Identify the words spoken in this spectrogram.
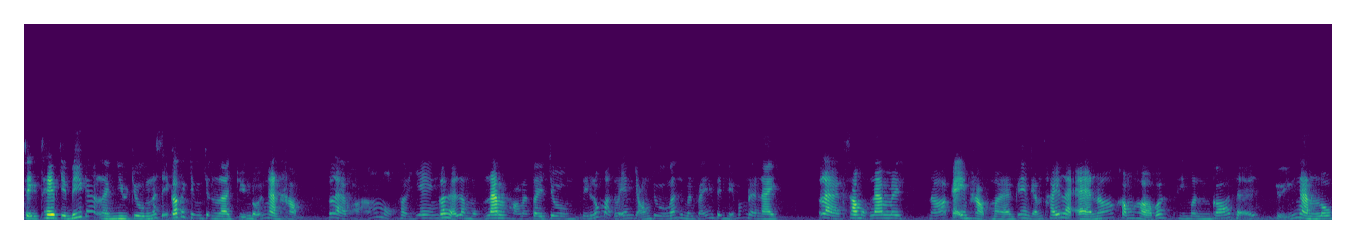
thì theo chị biết á, là nhiều trường nó sẽ có cái chương trình là chuyển đổi ngành học. Tức là khoảng một thời gian có thể là một năm hoặc là tùy trường. Thì lúc mà tụi em chọn trường á, thì mình phải tìm hiểu vấn đề này. Tức là sau một năm đi nó các em học mà các em cảm thấy là à nó không hợp á, thì mình có thể chuyển ngành luôn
